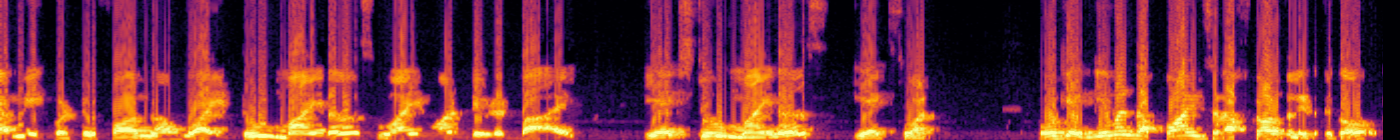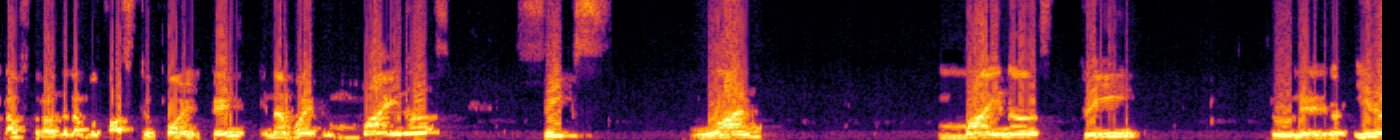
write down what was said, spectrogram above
M equal to formula y two minus y one divided by x two minus x one okay given the points rough காலத்தில் எடுத்துக்கோ. ரஃப் காலத்தில் நம்ம ஃபர்ஸ்ட் பாயிண்ட் என்ன point minus six one minus three டூன்னு எழுதணும் இது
